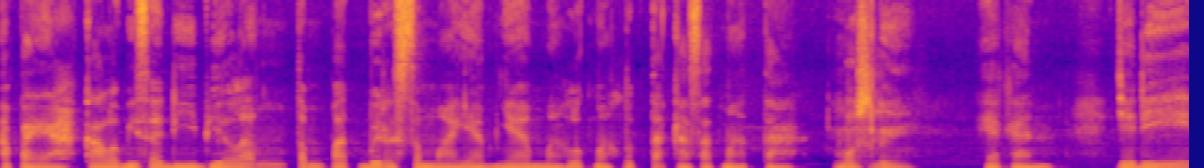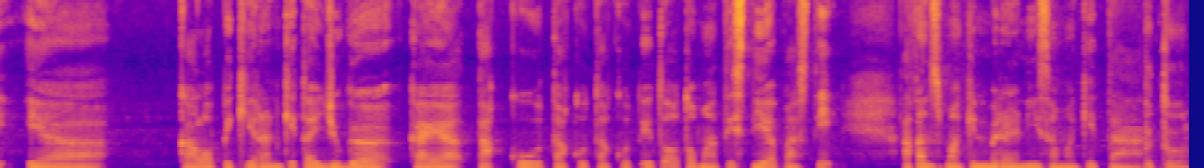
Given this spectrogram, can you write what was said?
apa ya kalau bisa dibilang tempat bersemayamnya makhluk-makhluk tak kasat mata. Mostly. ya kan? Jadi ya kalau pikiran kita juga kayak takut takut takut itu otomatis dia pasti akan semakin berani sama kita. Betul.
